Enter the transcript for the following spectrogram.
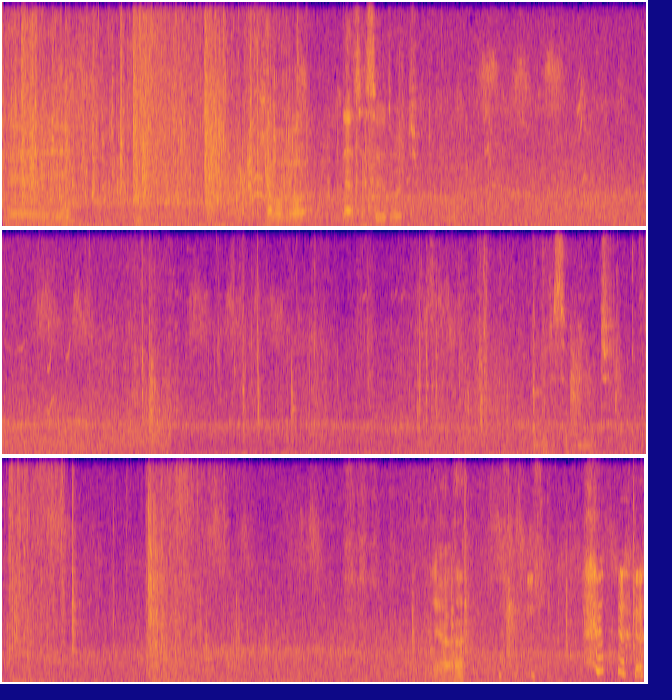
Okay. Ich habe aber Leertaste gedrückt. Immer dieser Wind. Ja. Okay.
